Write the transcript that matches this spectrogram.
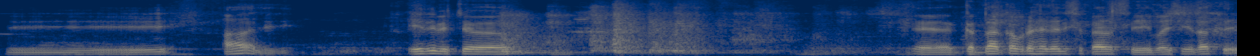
ਤੇ ਆ ਜੀ। ਇਹਦੇ ਵਿੱਚ ਗੱਦਾ ਕਵਰ ਹੈਗਾ ਜੀ ਸਪੈਸ਼ਲ 6 ਬਾਈ 6 ਦਾ ਤੇ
